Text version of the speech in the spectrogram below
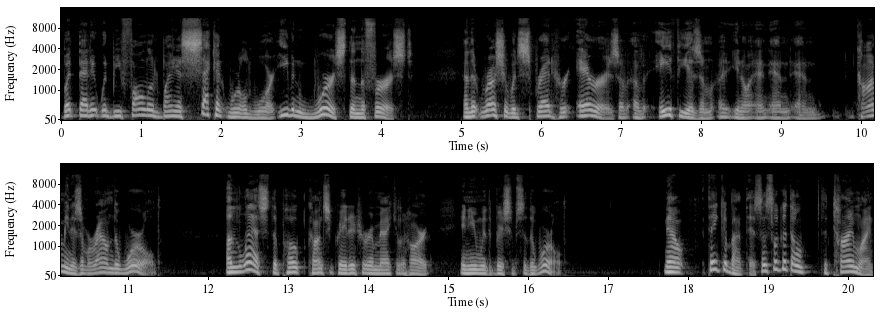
but that it would be followed by a second World War, even worse than the first, and that Russia would spread her errors of, of atheism, uh, you know, and and and communism around the world, unless the Pope consecrated her Immaculate Heart in union with the bishops of the world. Now, think about this. Let's look at the, the timeline.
